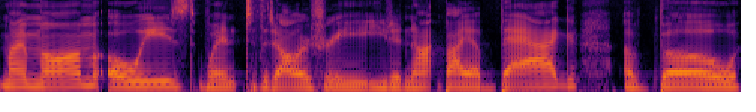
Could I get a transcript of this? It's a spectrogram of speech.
My mom always went to the Dollar Tree. You did not buy a bag, a bow,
